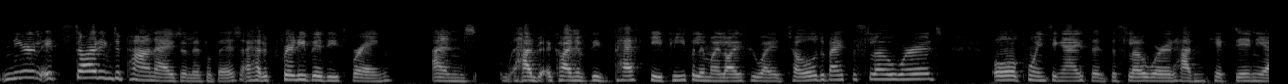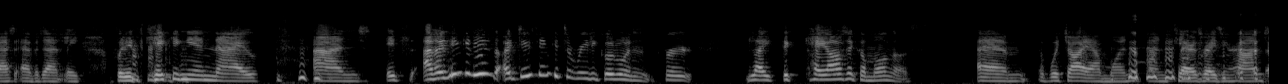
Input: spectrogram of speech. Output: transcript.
nearly it's starting to pan out a little bit. I had a pretty busy spring and had a kind of these pesky people in my life who I had told about the slow word all pointing out that the slow word hadn't kicked in yet evidently. But it's kicking in now and it's and I think it is I do think it's a really good one for like the chaotic among us um of which I am one and Claire's raising her hand.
